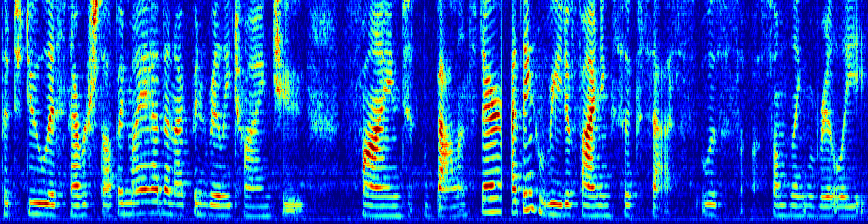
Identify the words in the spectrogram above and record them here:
the to-do list never stop in my head and i've been really trying to find balance there i think redefining success was something really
